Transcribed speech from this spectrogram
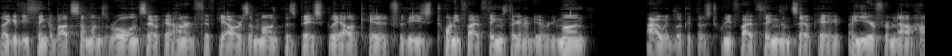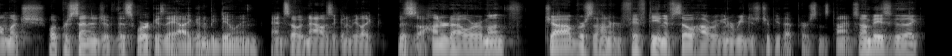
Like if you think about someone's role and say, okay, 150 hours a month is basically allocated for these 25 things they're going to do every month I would look at those 25 things and say, okay, a year from now, how much, what percentage of this work is AI going to be doing? And so now is it going to be like, this is a 100 hour a month job versus 150? And if so, how are we going to redistribute that person's time? So I'm basically like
